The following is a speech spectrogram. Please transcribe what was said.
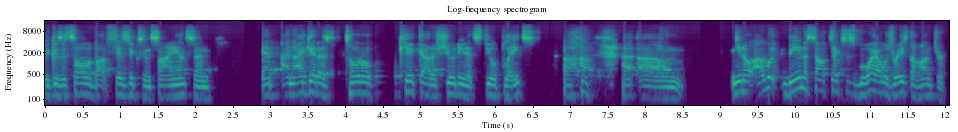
because it's all about physics and science. And and and I get a total kick out of shooting at steel plates. Uh, um, you know, I would being a South Texas boy, I was raised a hunter.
